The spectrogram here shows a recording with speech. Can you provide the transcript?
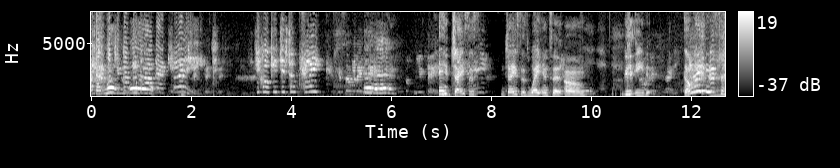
You got cake. What you with that cake? You gonna get you some cake? Get some of that cake. Jace Jace is waiting to um eat it. Go ahead some.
